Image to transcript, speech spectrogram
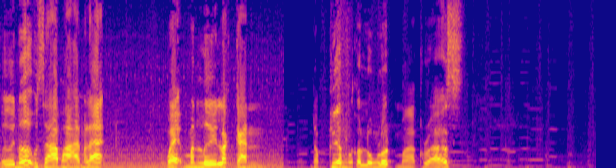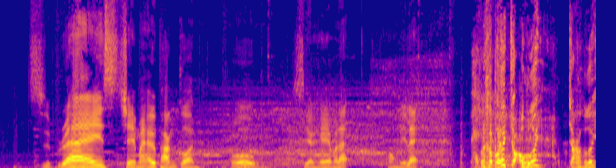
เออเนอะอุตส่าห์ผ่านมาแล้ว แวะมันเลยละกัน ดับเครื่องแล้วก็ลงรถมาครัสเซอร์ไพรส์ใช่ไหมเอาไปพังก่อน โอ้เสียงแฮมาแล้วห้องนี้แหละเอาไปครับเฮ้ยเจาะเฮ้ยเจ้าเฮ้ย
